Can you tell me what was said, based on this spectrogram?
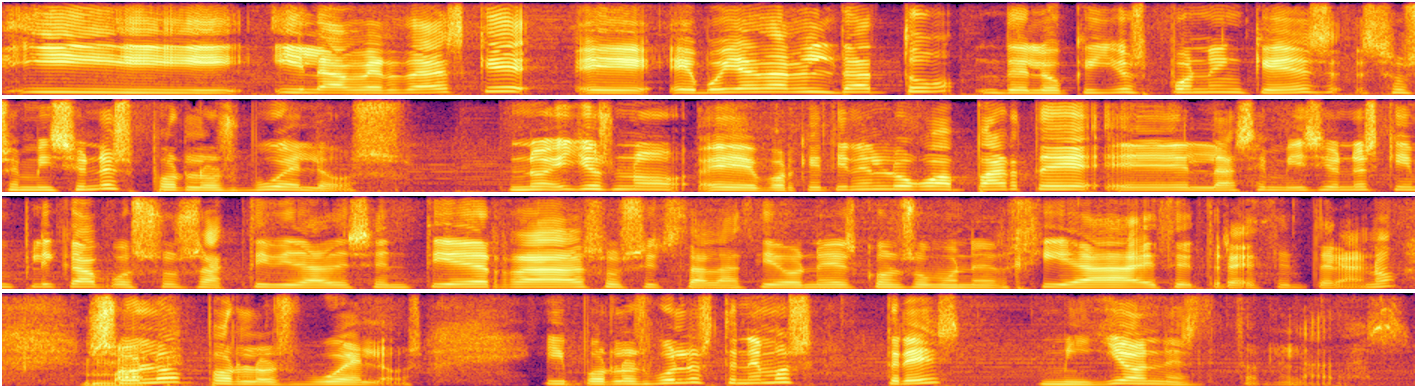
Y, y la verdad es que eh, eh, voy a dar el dato de lo que ellos ponen que es sus emisiones por los vuelos. No, ellos no, eh, porque tienen luego aparte eh, las emisiones que implica pues sus actividades en tierra, sus instalaciones, consumo de energía, etcétera, etcétera, ¿no? Vale. Solo por los vuelos. Y por los vuelos tenemos 3 millones de toneladas.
